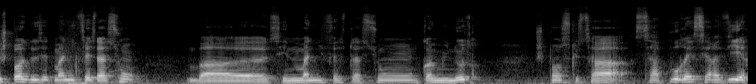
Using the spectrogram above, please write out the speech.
que je pense de cette manifestation, bah, euh, c'est une manifestation comme une autre. Je pense que ça, ça pourrait servir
